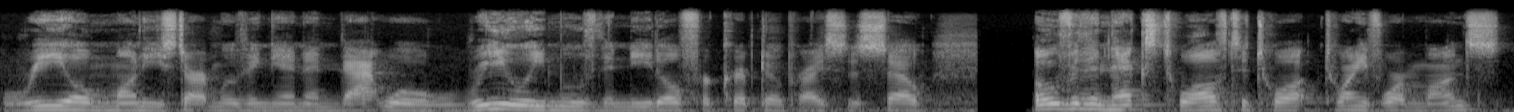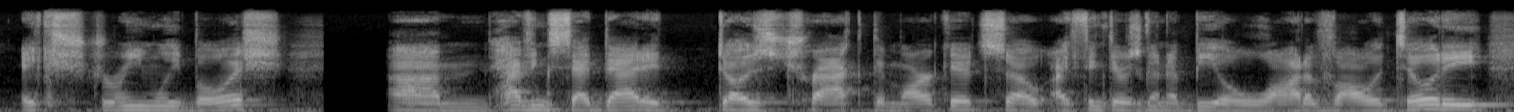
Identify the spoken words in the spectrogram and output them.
real money start moving in and that will really move the needle for crypto prices. So over the next 12 to 12, 24 months, extremely bullish. Um, having said that, it does track the market. So I think there's going to be a lot of volatility.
